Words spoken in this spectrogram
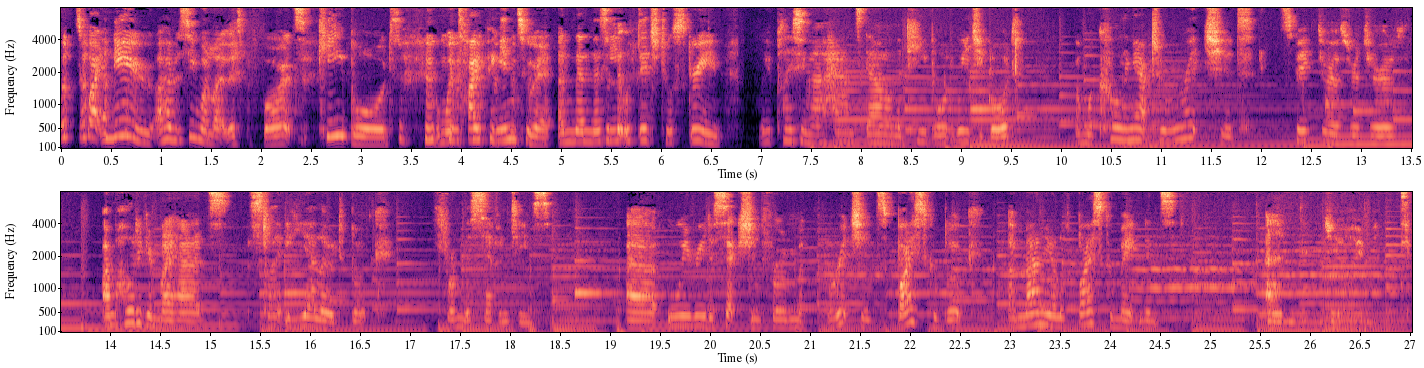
It's quite new. I haven't seen one like this before. It's a keyboard, and we're typing into it, and then there's a little digital screen. We're placing our hands down on the keyboard Ouija board, and we're calling out to Richard. Speak to us, Richard. I'm holding in my hands a slightly yellowed book from the 70s. Uh, we read a section from Richard's bicycle book, a manual of bicycle maintenance and enjoyment.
